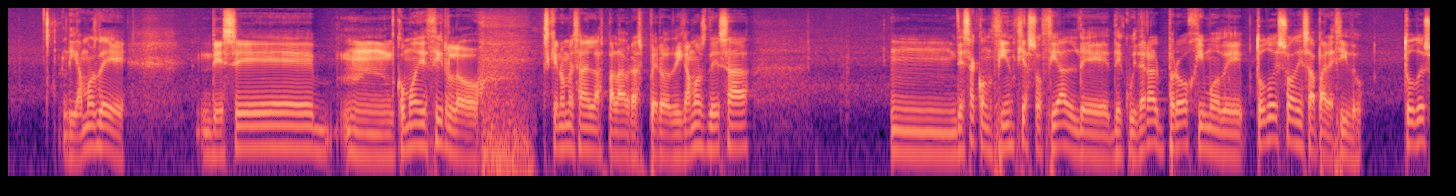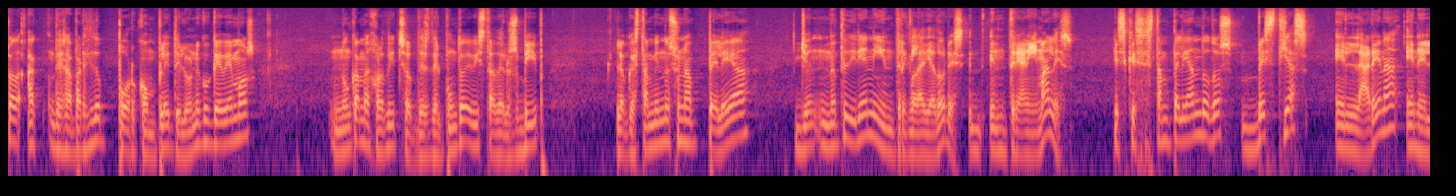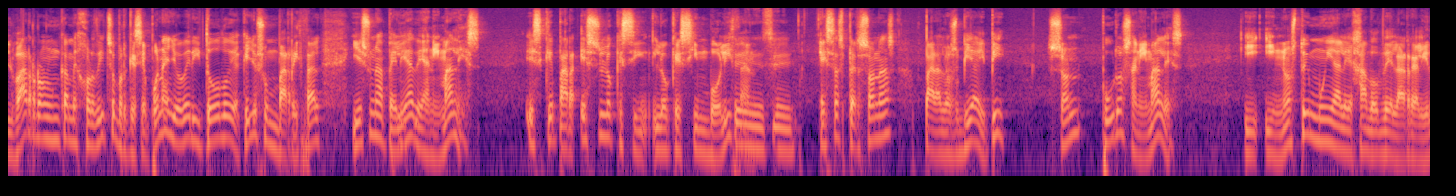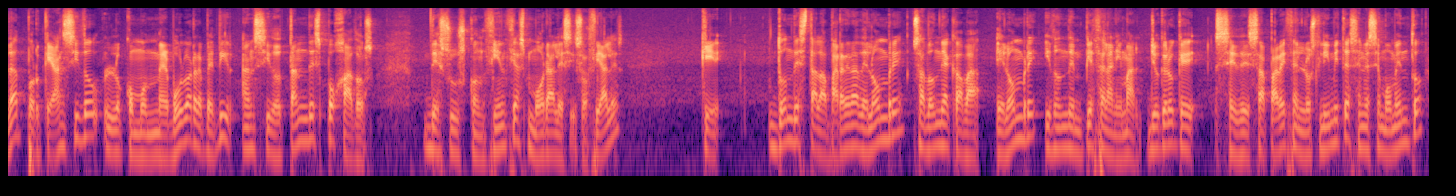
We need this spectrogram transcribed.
digamos, de, de ese, mm, ¿cómo decirlo? Es que no me salen las palabras, pero digamos de esa, mm, de esa conciencia social, de, de cuidar al prójimo, de todo eso ha desaparecido. Todo eso ha desaparecido por completo y lo único que vemos, nunca mejor dicho, desde el punto de vista de los VIP, lo que están viendo es una pelea, yo no te diría ni entre gladiadores, entre animales. Es que se están peleando dos bestias en la arena, en el barro, nunca mejor dicho, porque se pone a llover y todo, y aquello es un barrizal, y es una pelea de animales. Es que para es lo que, lo que simbolizan Sí, sí. esas personas para los VIP. Son puros animales. Y, y no estoy muy alejado de la realidad porque han sido, lo, como me vuelvo a repetir, han sido tan despojados de sus conciencias morales y sociales que dónde está la barrera del hombre, o sea, dónde acaba el hombre y dónde empieza el animal. Yo creo que se desaparecen los límites en ese momento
